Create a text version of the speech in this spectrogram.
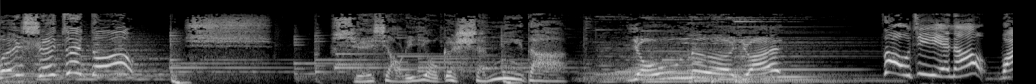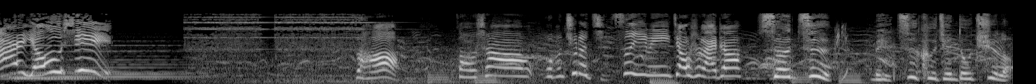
问谁最懂？嘘，学校里有个神秘的游乐园，造句也能玩游戏。子豪，早上我们去了几次一零一教室来着？三次，每次课间都去了。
